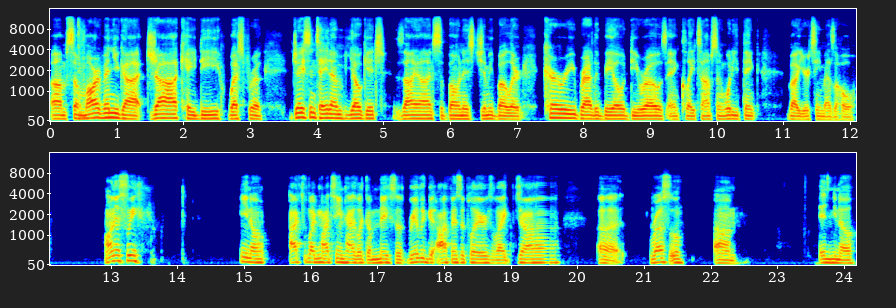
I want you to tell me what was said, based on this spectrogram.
Um, so Marvin, you got Ja, KD, Westbrook, Jayson Tatum, Jokic, Zion, Sabonis, Jimmy Butler, Curry, Bradley Beal, D Rose, and Klay Thompson. What do you think about your team as a whole? Honestly, you know, I feel like my team has like a mix of really good offensive players like Ja, uh, Russell, um, and you know,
